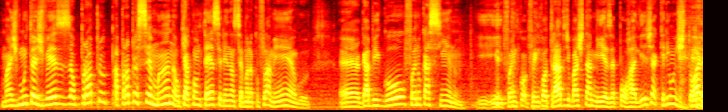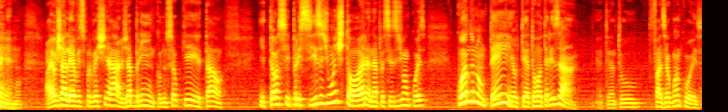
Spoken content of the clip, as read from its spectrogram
Mas muitas vezes é o próprio, a própria semana, o que acontece ali na semana com o Flamengo. É, Gabigol foi no cassino e, e foi, foi encontrado debaixo da mesa. Porra, ali já cria uma história, meu irmão. Aí eu já levo isso pro vestiário, já brinco, não sei o que e tal. Então, assim, precisa de uma história, né? Precisa de uma coisa. Quando não tem, eu tento roteirizar. Eu tento fazer alguma coisa.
